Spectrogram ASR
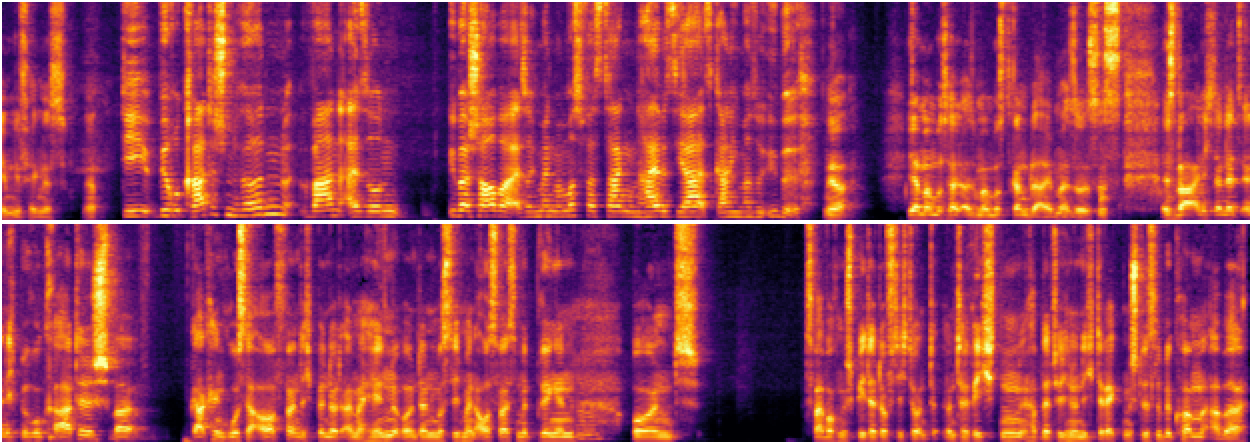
im Gefängnis. Ja. Die bürokratischen Hürden waren also überschaubar. Also ich meine, man muss fast sagen, ein halbes Jahr ist gar nicht mal so übel. Ja, ja, man muss halt, also man muss dranbleiben. Also es ist, es war eigentlich dann letztendlich bürokratisch, war gar kein großer Aufwand. Ich bin dort einmal hin und dann musste ich meinen Ausweis mitbringen mhm. und zwei Wochen später durfte ich dort unterrichten. Habe natürlich noch nicht direkt einen Schlüssel bekommen, aber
